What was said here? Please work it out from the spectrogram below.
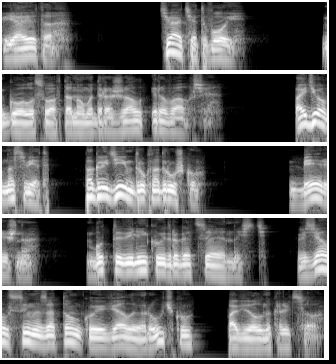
«Я это... тятя твой!» Голос у автонома дрожал и рвался. «Пойдем на свет, поглядим друг на дружку». Бережно, будто великую драгоценность, взял сына за тонкую вялую ручку, повел на крыльцо.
